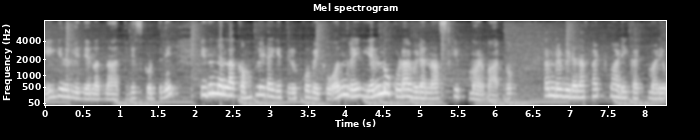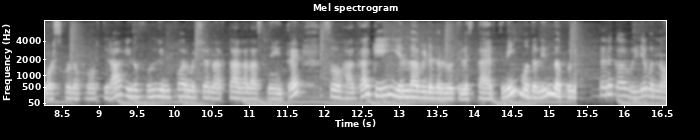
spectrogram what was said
ಹೇಗಿರಲಿದೆ ಅನ್ನೋದನ್ನ ತಿಳಿಸ್ಕೊಡ್ತೀನಿ. ಇದನ್ನೆಲ್ಲ ಕಂಪ್ಲೀಟಾಗಿ ತಿಳ್ಕೊಬೇಕು ಅಂದರೆ ಎಲ್ಲೂ ಕೂಡ ವಿಡನ್ನ ಸ್ಕಿಪ್ ಮಾಡಬಾರ್ದು. ಅಂದರೆ ವಿಡನ್ನ ಕಟ್ ಮಾಡಿ ಕಟ್ ಮಾಡಿ ಒಡ್ಸ್ಕೊಂಡೋಗಿ ನೋಡ್ತೀರಾ? ಇದು ಫುಲ್ ಇನ್ಫಾರ್ಮೇಷನ್ ಅರ್ಥ ಆಗಲ್ಲ ಸ್ನೇಹಿತರೆ. ಸೊ ಹಾಗಾಗಿ ಎಲ್ಲ ವಿಡದಲ್ಲೂ ತಿಳಿಸ್ತಾ ಇರ್ತೀನಿ. ಮೊದಲಿಂದ ಕೊನೆ ತನಕ ವಿಡಿಯೋವನ್ನು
